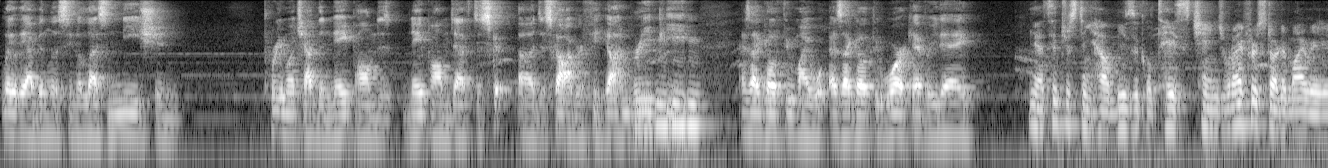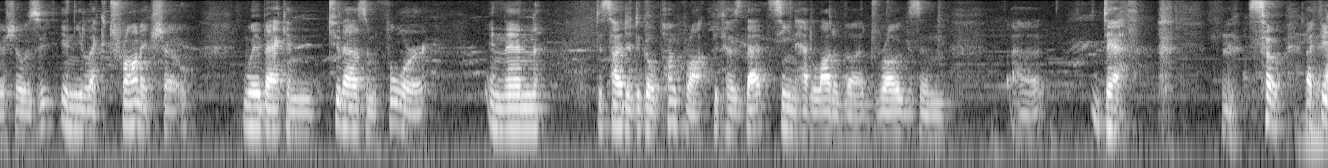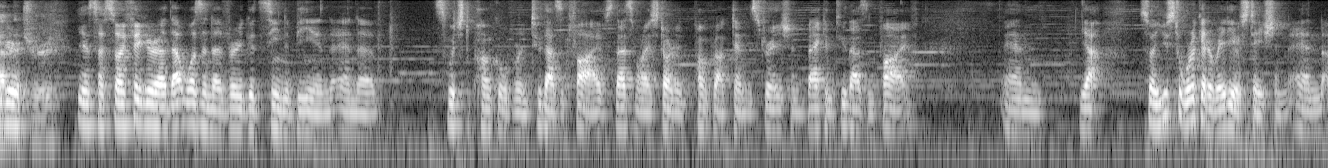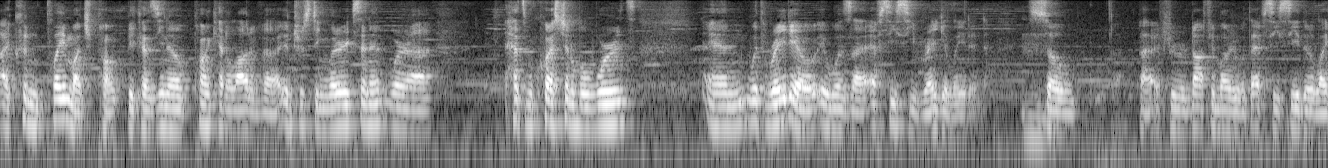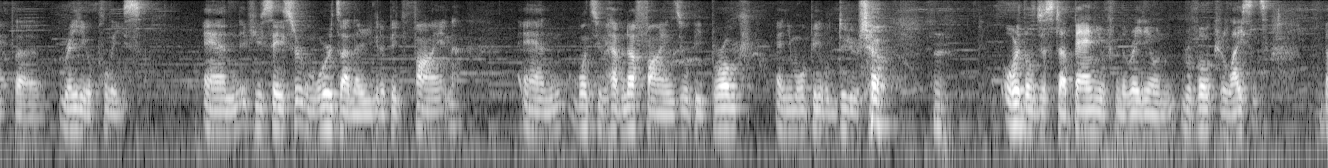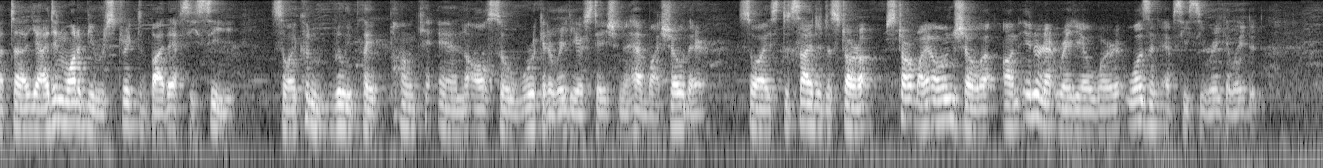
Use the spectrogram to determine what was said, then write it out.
lately, I've been listening to less niche and pretty much have the Napalm Napalm Death disc, uh, discography on repeat as I go through my as I go through work every day. Yeah, it's interesting how musical tastes change. When I first started my radio show, it was in the electronic show way back in 2004, and then decided to go punk rock because that scene had a lot of uh, drugs and uh, death. so I You have figured, yes, so I figure uh, that wasn't a very good scene to be in, and uh, switched to punk over in 2005. So that's when I started punk rock demonstration back in 2005, and yeah. So I used to work at a radio station, and I couldn't play much punk because you know punk had a lot of uh, interesting lyrics in it, where uh, had some questionable words, and with radio it was uh, FCC regulated. So uh, if you're not familiar with the FCC, they're like the radio police, and if you say certain words on there, you get a big fine, and once you have enough fines, you'll be broke and you won't be able to do your show, or they'll just uh, ban you from the radio and revoke your license. But uh, yeah, I didn't want to be restricted by the FCC, so I couldn't really play punk and also work at a radio station and have my show there. So I decided to start up, start my own show on internet radio where it wasn't FCC regulated,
